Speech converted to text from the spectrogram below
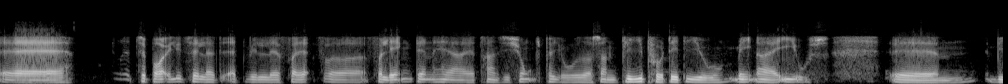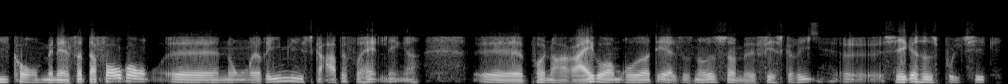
øh, tilbøjelig til at, at ville øh, for, for, forlænge den her øh, transitionsperiode og sådan blive på det, de jo mener er EU's øh, vilkår. Men altså, der foregår øh, nogle øh, rimelig skarpe forhandlinger øh, på en række områder. Det er altså sådan noget som øh, fiskeri, øh, sikkerhedspolitik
